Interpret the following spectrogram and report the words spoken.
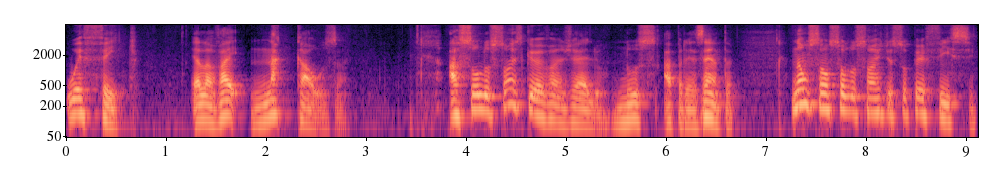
o efeito ela vai na causa. As soluções que o Evangelho nos apresenta não são soluções de superfície,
